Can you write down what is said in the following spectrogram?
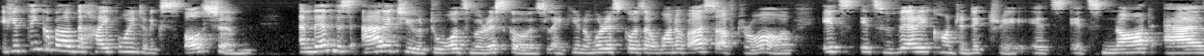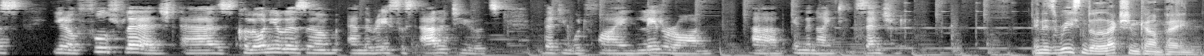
if you think about the high point of expulsion, and then this attitude towards Moriscos, like you know, Moriscos are one of us after all. It's it's very contradictory. It's it's not as you know, full fledged as colonialism and the racist attitudes that you would find later on um, in the 19th century. In his recent election campaign,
